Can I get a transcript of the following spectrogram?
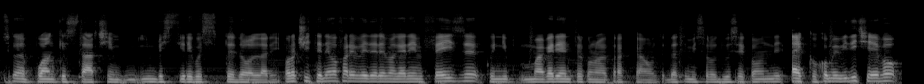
secondo me può anche starci investire questi 7 dollari. Però ci tenevo a farvi vedere magari in phase, quindi magari entro con un altro account. Datemi solo due secondi. Ecco, come vi dicevo,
